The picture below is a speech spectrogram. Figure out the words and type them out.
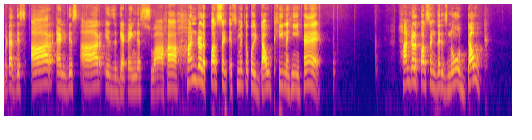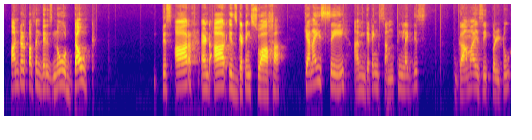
बेटा this R and this R is getting स्वाहा हंड्रेड परसेंट इसमें तो कोई डाउट ही नहीं है hundred percent there is no doubt hundred percent there is no doubt this R and R is getting स्वाहा can I say I am getting something like this gamma is equal to,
